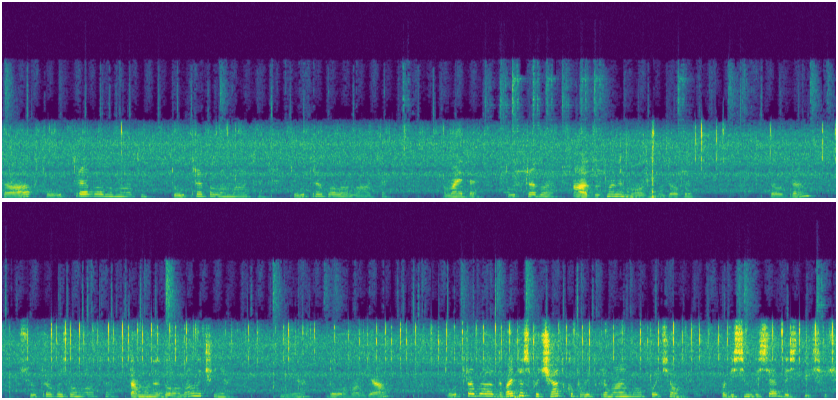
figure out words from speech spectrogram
Так, тут треба ламати, тут треба ламати, тут треба ламати. Ламайте, тут треба. А, тут ми не можемо, добре. Добре. Цю треба зламати. Там вони доламали чи ні? Ні, доламав я. Тут треба. Давайте спочатку повідкриваємо по цьому. По 80 десь тисяч.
